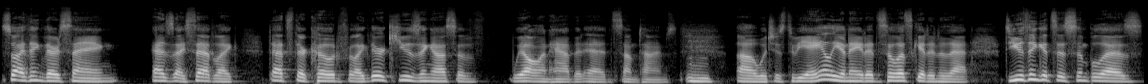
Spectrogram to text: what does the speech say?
So I think they're saying, as I said, like that's their code for like they're accusing us of we all inhabit Ed sometimes, uh, which is to be alienated. So let's get into that. Do you think it's as simple as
